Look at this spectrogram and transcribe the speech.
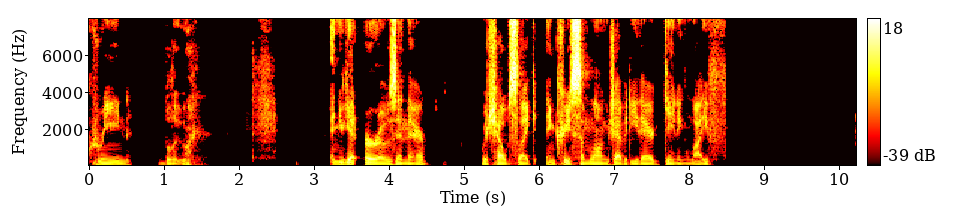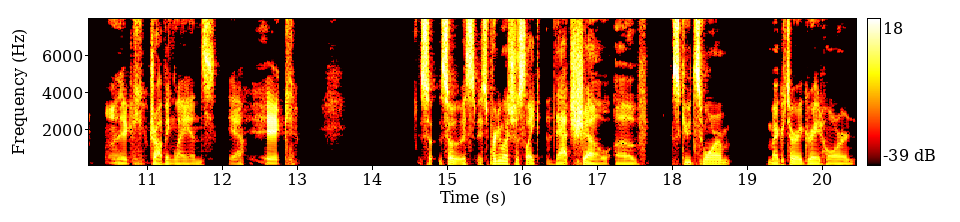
green blue and you get Uros in there which helps like increase some longevity there gaining life Ick. dropping lands yeah Ick. so so it's it's pretty much just like that shell of Scute Swarm, Migratory Great Horn,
